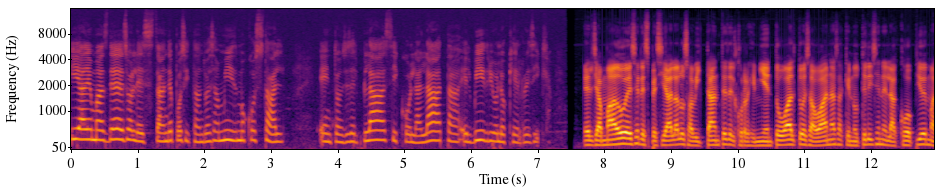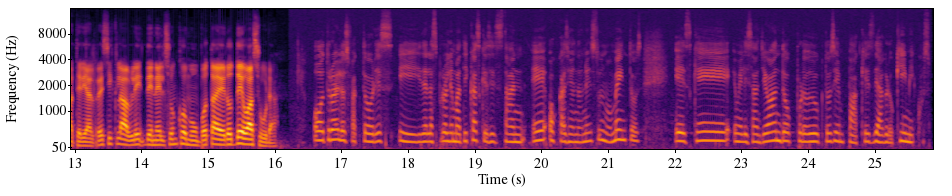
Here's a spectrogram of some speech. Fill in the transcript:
Y además de eso, le están depositando ese mismo costal, entonces el plástico, la lata, el vidrio, lo que él recicla. El llamado es en especial a los habitantes del corregimiento Alto de Sabanas a que no utilicen el acopio de material reciclable de Nelson como un botadero de basura. Otro de los factores y de las problemáticas que se están eh, ocasionando en estos momentos es que me le están llevando productos y empaques de agroquímicos.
